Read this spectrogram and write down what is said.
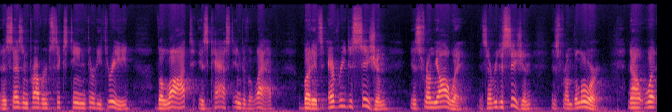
And it says in Proverbs 16:33, "The lot is cast into the lap, but its every decision is from Yahweh. Its every decision is from the Lord." Now, what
